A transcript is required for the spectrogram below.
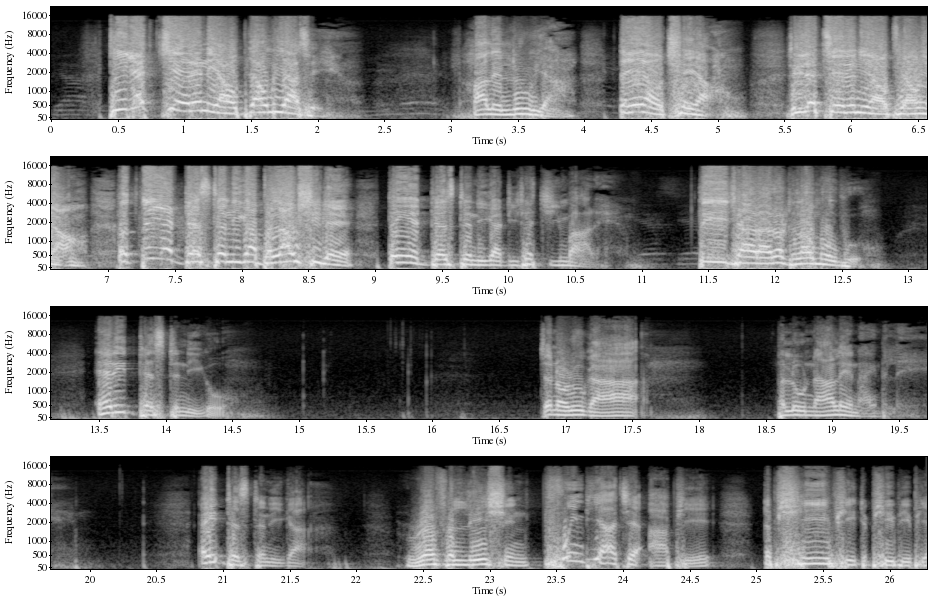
။ဒီလက်ကျဲတဲ့နေရာကိုပြောင်းပြရစေ။ hallelujah တဲအောင်ချဲ့အောင် ဒီလက်ကျဲတဲ့နေရာကိုပြောင်းရအောင်။တင်းရဲ့ destiny ကဘယ်လောက်ရှိလဲ။တင်းရဲ့ destiny ကဒီထက်ကြီးမာတယ်။တေးကြတာတော့ဒီလောက်မဟုတ်ဘူး။အဲ့ဒီ destiny ကိုကျွန်တော်တို့ကဘယ်လိုနားလည်နိုင်တယ်လဲအဲ့ destiny က revelation ဖွင့်ပြချက်အဖြစ်တဖြည်းဖြည်းတဖြည်းဖြည်းပြ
